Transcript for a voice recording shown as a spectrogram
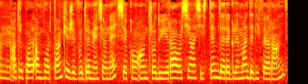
Un autre point important que je voudrais mentionner, c'est qu'on introduira aussi un système de règlement de différentes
